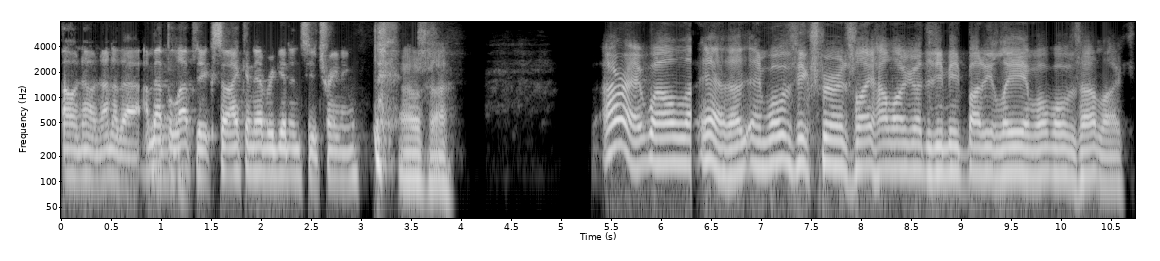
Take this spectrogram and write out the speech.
oh no, none of that. I'm yeah. epileptic, so I can never get into training. okay. All right. Well, uh, yeah. That, and what was the experience like? How long ago did you meet Buddy Lee, and what, what was that like?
